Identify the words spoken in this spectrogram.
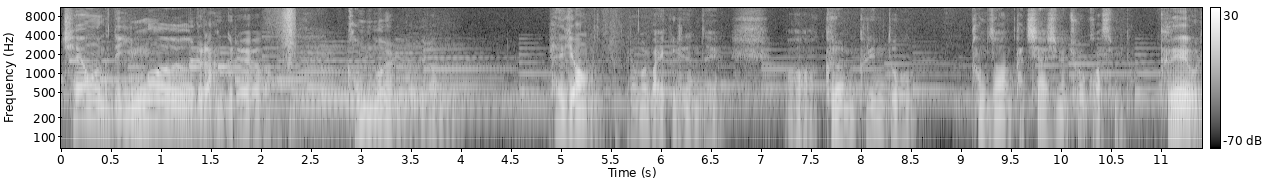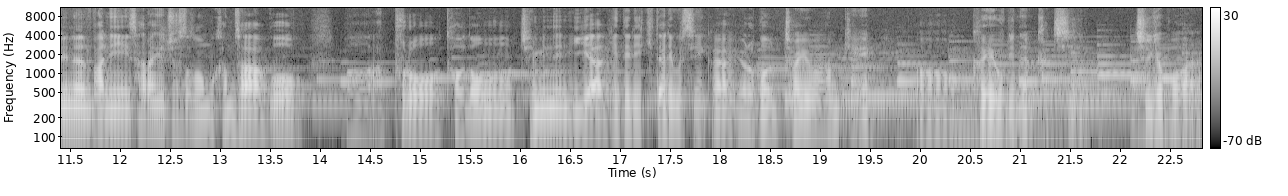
채용은 근데 인물을 안 그려요. 건물 뭐 이런 배경 이런 걸 많이 그리는데 어, 그런 그림도 감상 같이 하시면 좋을 것 같습니다. 그해 우리는 많이 사랑해 주셔서 너무 감사하고 어, 앞으로 더 너무 재밌는 이야기들이 기다리고 있으니까요. 여러분 저희와 함께 어, 그해 우리는 같이 즐겨보아요.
